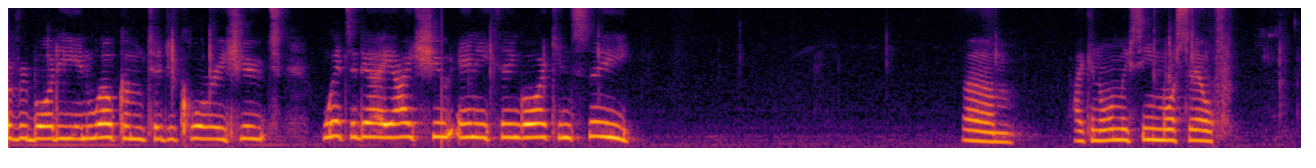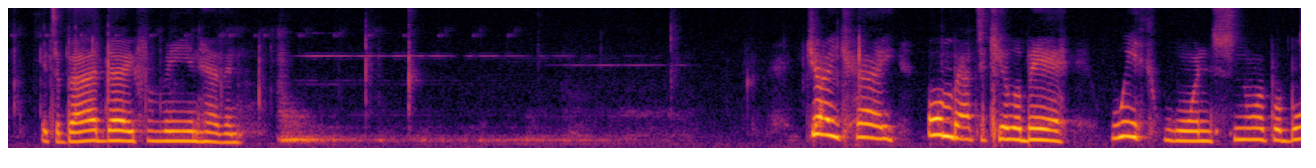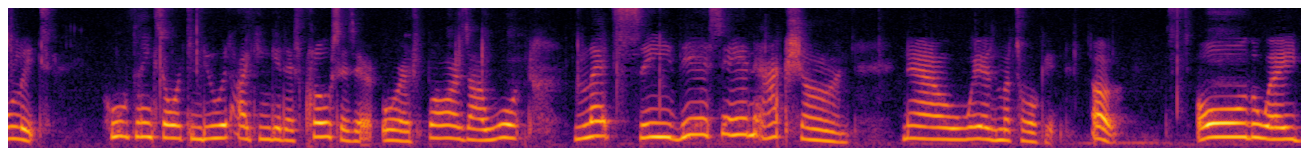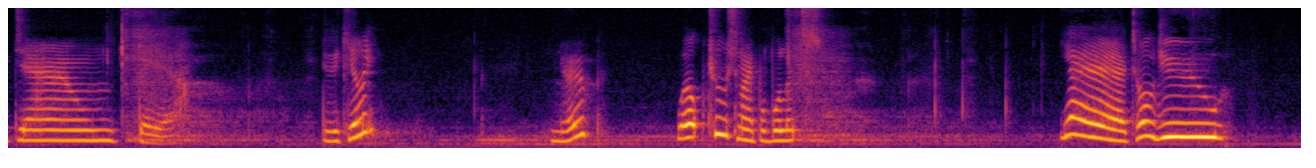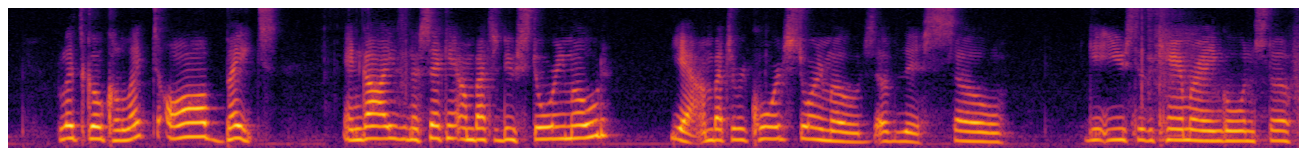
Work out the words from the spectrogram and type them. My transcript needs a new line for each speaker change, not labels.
everybody, and welcome to Jacory Shoots, where today I shoot anything I can see. Um, I can only see myself. It's a bad day for me in heaven. JK, I'm about to kill a bear with one sniper bullet. Who thinks I can do it? I can get as close as it or as far as I want. Let's see this in action. Now, where's my target? Oh, it's all the way down there. Did it kill it? Nope. Well, two sniper bullets. Yeah, told you. Let's go collect our baits. And guys, in a second, I'm about to do story mode. Yeah, I'm about to record story modes of this. So, get used to the camera angle and stuff.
